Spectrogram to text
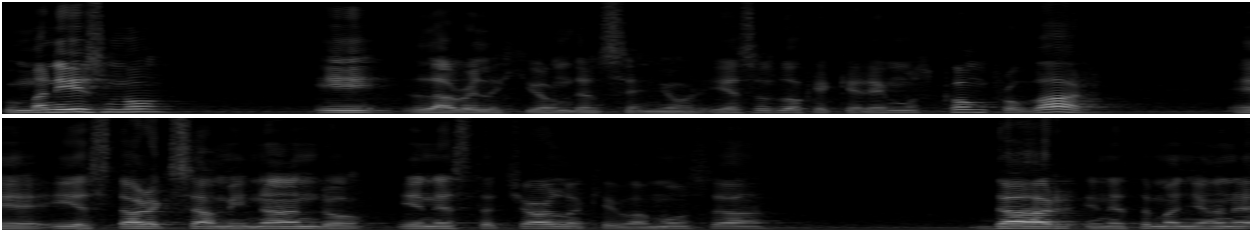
humanismo y la religión del Señor. Y eso es lo que queremos comprobar eh, y estar examinando en esta charla que vamos a dar en esta mañana,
